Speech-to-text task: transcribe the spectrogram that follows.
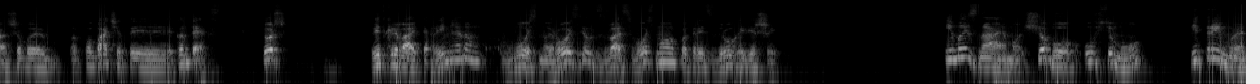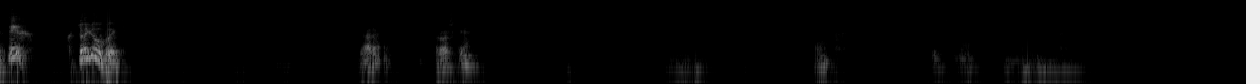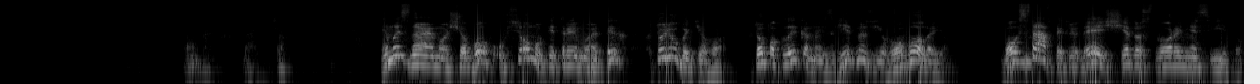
щоб побачити контекст. Тож, відкривайте римлянам 8 розділ з 28 по 32 вірші. І ми знаємо, що Бог у всьому підтримує тих, хто любить. Зараз трошки. Так. Так, да, все. І ми знаємо, що Бог у всьому підтримує тих, хто любить Його, хто покликаний згідно з Його волею. Бог знав тих людей ще до створення світу.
